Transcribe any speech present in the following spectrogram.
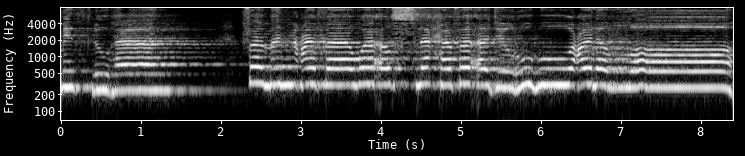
مثلها۔ فمن عفا وأصلح فأجره على الله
